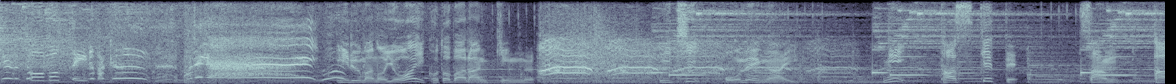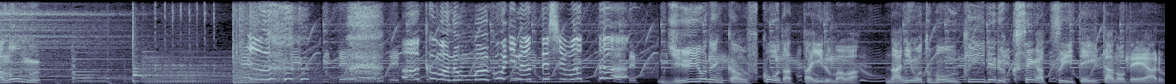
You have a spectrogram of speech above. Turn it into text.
けると思っているばくんお願い。入間の弱い言葉ランキング。1お願い。2助けて。3頼む。悪魔の孫になってしまった。14年間不幸だった入間は何事も受け入れる癖がついていたのである。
